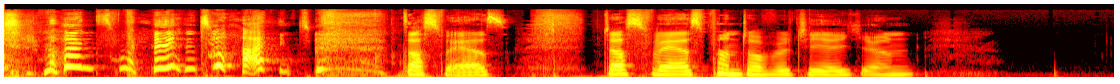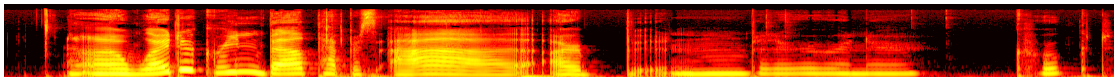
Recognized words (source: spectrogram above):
Geschmacksblindheit. Das wär's. Das wär's, Pantoffeltierchen. Uh, why do green bell peppers ah are bitter when they're cooked?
